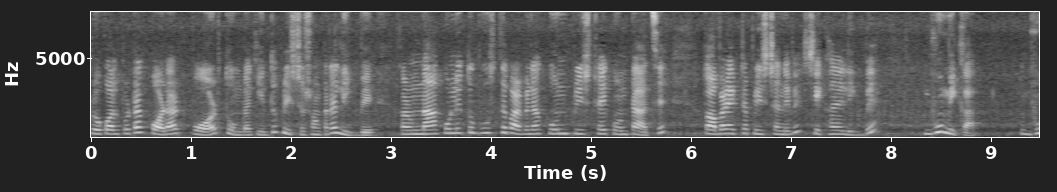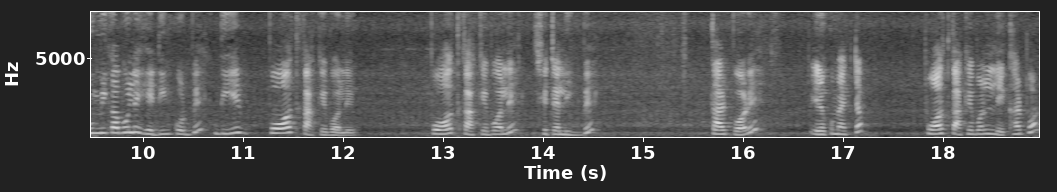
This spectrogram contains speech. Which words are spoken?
প্রকল্পটা করার পর তোমরা কিন্তু পৃষ্ঠা সংখ্যাটা লিখবে। কারণ না করলে তো বুঝতে পারবে না কোন পৃষ্ঠায় কোনটা আছে। তো আবার একটা পৃষ্ঠা নেবে, সেখানে লিখবে, ভূমিকা। ভূমিকা বলে হেডিং করবে, দিয়ে পদ কাকে বলে? পদ কাকে বলে? সেটা লিখবে। তারপরে এরকম একটা পদ কাকে বলে লেখার পর,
